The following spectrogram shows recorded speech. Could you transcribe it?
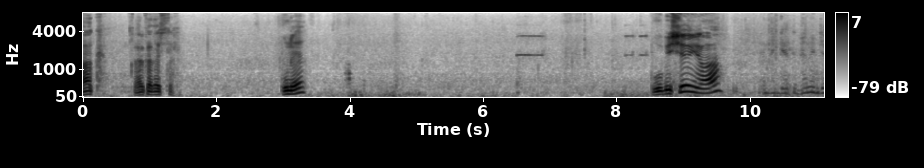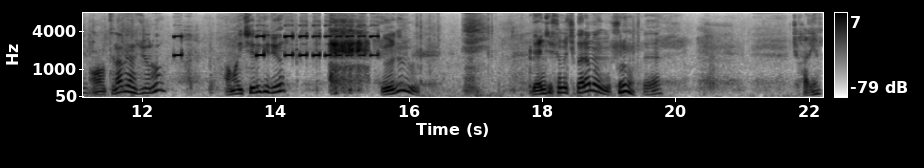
Bak arkadaşlar. Bu ne? Bu bir şey ya. Altına benziyor o. Ama içeri gidiyor. Gördün mü? Bence şunu çıkaramam mı? Şunu mu? He. Çıkarayım.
